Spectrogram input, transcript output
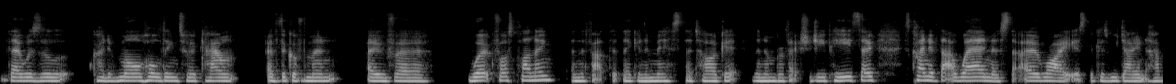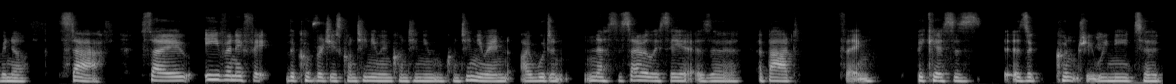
there was a kind of more holding to account of the government over workforce planning and the fact that they're going to miss their target for the number of extra GPs. So it's kind of that awareness that, oh, right, it's because we don't have enough staff. So even if it the coverage is continuing, continuing, continuing, I wouldn't necessarily see it as a, a bad thing because as as a country we need to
